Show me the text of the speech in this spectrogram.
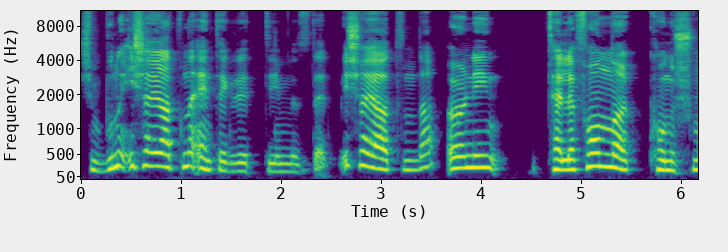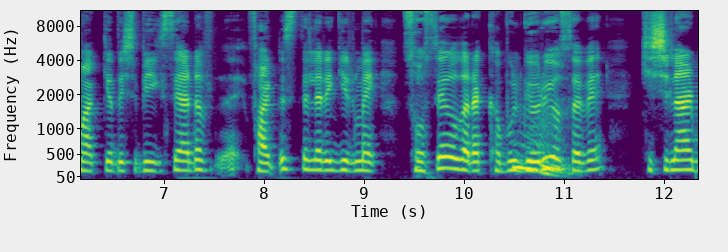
Şimdi bunu iş hayatına entegre ettiğimizde iş hayatında örneğin telefonla konuşmak ya da işte bilgisayarda e, farklı sitelere girmek sosyal olarak kabul hmm. görüyorsa ve kişiler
